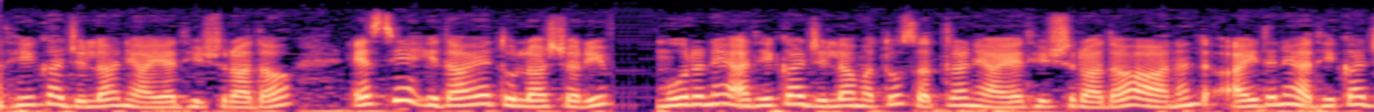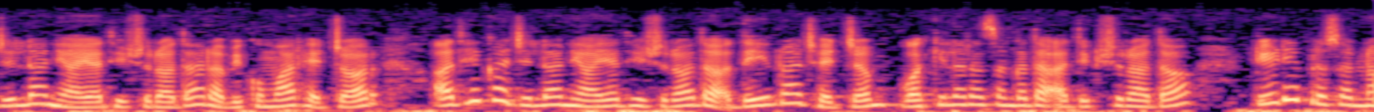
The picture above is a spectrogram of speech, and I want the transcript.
ಅಧಿಕ ಜಿಲ್ಲಾ ನ್ಯಾಯಾಧೀಶರಾದ ಎಸ್ಎ ಹಿದಾಯತುಲ್ಲಾ ಶರೀಫ್, ಮೂರನೇ ಅಧಿಕ ಜಿಲ್ಲಾ ಮತ್ತು ಸತ್ರ ನ್ಯಾಯಾಧೀಶರಾದ ಆನಂದ್, ಐದನೇ ಅಧಿಕ ಜಿಲ್ಲಾ ನ್ಯಾಯಾಧೀಶರಾದ ರವಿಕುಮಾರ್ ಹೆಚ್ಆರ್, ಅಧಿಕ ಜಿಲ್ಲಾ ನ್ಯಾಯಾಧೀಶರಾದ ದೇವರಾಜ್ ಹೆಚ್ಎಂ, ವಕೀಲರ ಸಂಘದ ಅಧ್ಯಕ್ಷರಾದ ಟಿಡಿ ಪ್ರಸನ್ನ,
